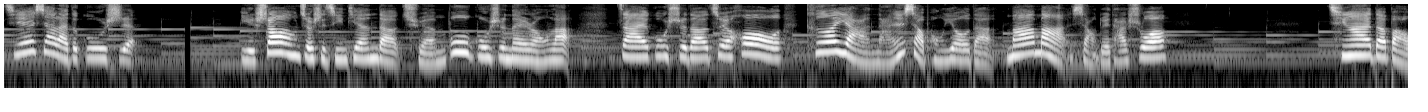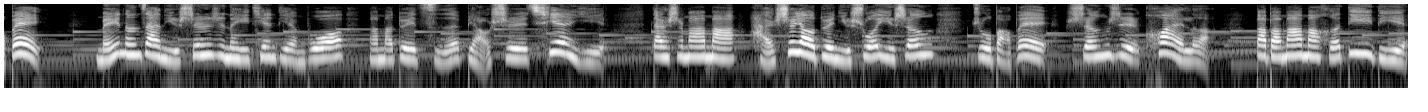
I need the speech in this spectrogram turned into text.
接下来的故事。以上就是今天的全部故事内容了。在故事的最后，柯亚楠小朋友的妈妈想对他说：“亲爱的宝贝，没能在你生日那一天点播，妈妈对此表示歉意。但是妈妈还是要对你说一声，祝宝贝生日快乐！爸爸妈妈和弟弟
